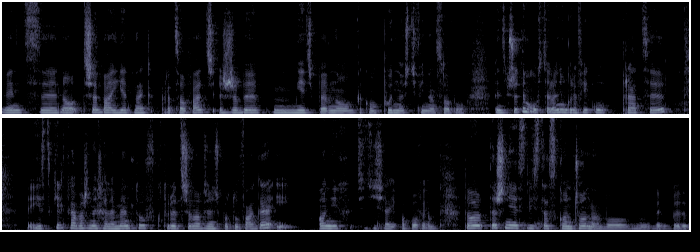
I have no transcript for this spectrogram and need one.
więc y, no, trzeba jednak pracować, żeby mieć pewną taką płynność finansową. Więc przy tym ustaleniu grafiku pracy jest kilka ważnych elementów, które trzeba wziąć pod uwagę i o nich Ci dzisiaj opowiem. To też nie jest lista skończona, bo jakby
